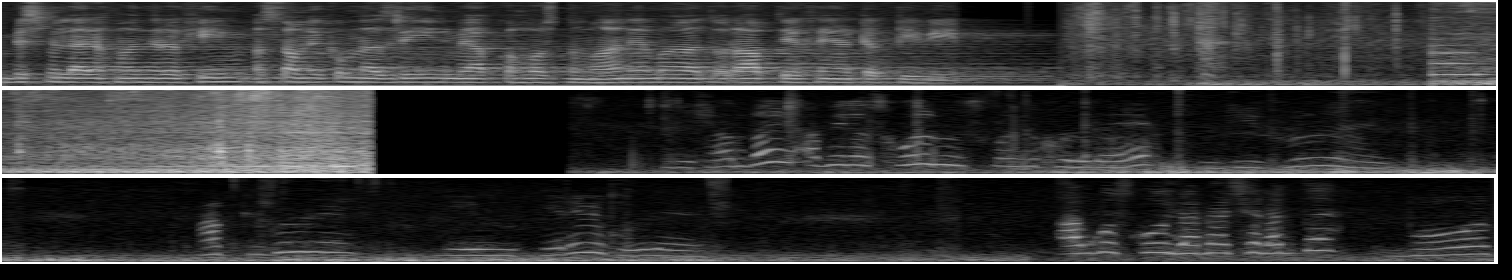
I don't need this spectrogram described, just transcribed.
बिसमीम अल्लाम नाजरीन, मैं आपका होस्ट नुमान अहमद और आप देख रहे हैं टक टीवी। भाई, अभी तो स्कूल स्कूल भी खुल गए। जी, खुल गए खुल गए? मेरे भी खुल गए आपको स्कूल जाना अच्छा लगता है? बहुत।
